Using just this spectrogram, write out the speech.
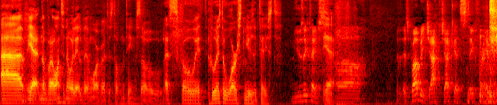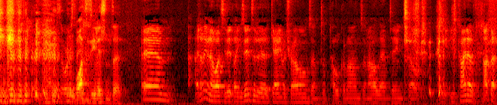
Um, yeah, no, but I want to know a little bit more about this Dublin team. So let's go with who has the worst music taste. music taste Yeah. uh, it's probably Jack Jack gets stick for everything That's the worst What does he listen to? Um, I don't even know what he did. Like he's into the Game of Thrones and the Pokemons and all them things. So like, he's kind of not that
